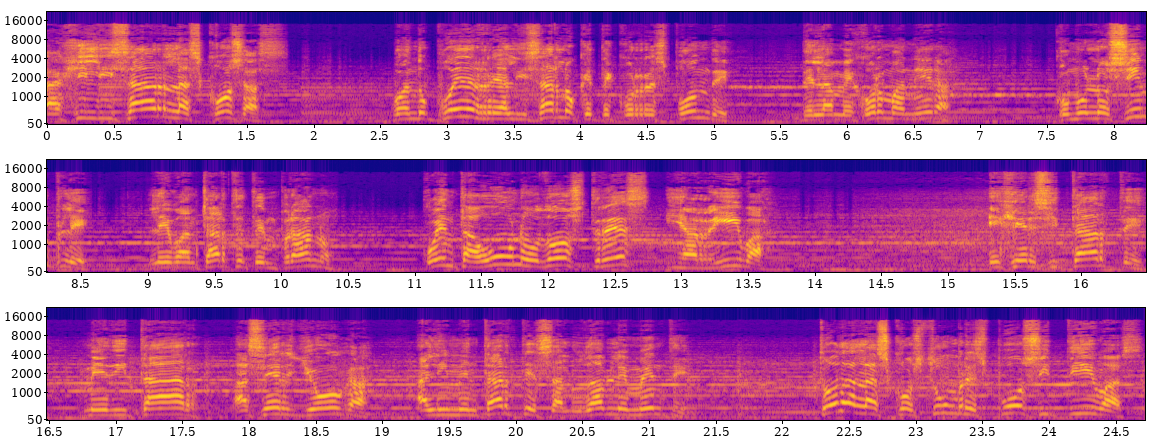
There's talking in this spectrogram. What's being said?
Agilizar las cosas, cuando puedes realizar lo que te corresponde de la mejor manera, como lo simple, levantarte temprano. Cuenta uno, dos, tres y arriba. Ejercitarte, meditar, hacer yoga, alimentarte saludablemente. Todas las costumbres positivas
